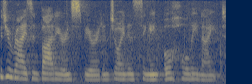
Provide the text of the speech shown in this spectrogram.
Would you rise in body or in spirit and join in singing, O Holy Night?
